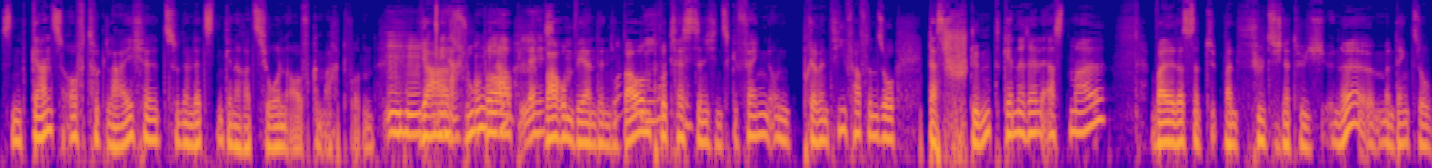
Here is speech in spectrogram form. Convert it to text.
sind ganz oft Vergleiche zu den letzten Generationen aufgemacht worden. Mhm. Ja, ja, super. Warum wären denn die Bauernproteste nicht ins Gefängnis und Präventivhaft und so? Das stimmt generell erstmal, weil das man fühlt sich natürlich, ne, man denkt so,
